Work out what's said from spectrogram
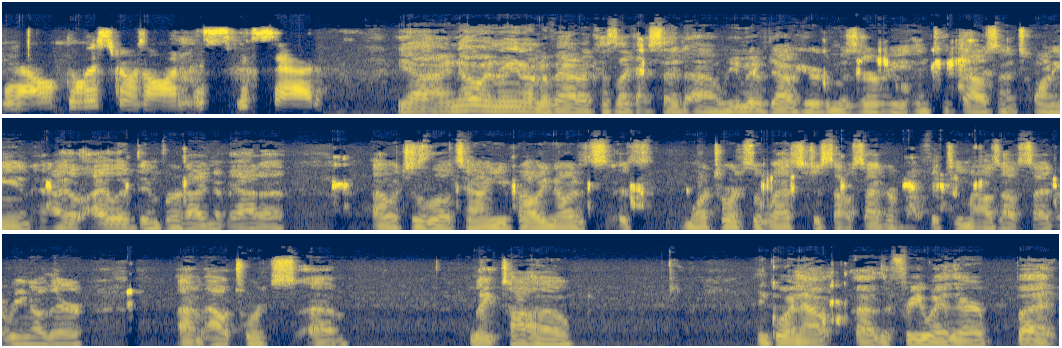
You know, the list goes on. It's, it's sad. Yeah, I know in Reno, Nevada, because like I said, uh, we moved out here to Missouri in 2020, and I, I lived in Verdi, Nevada, uh, which is a little town. You probably know it. It's, it's more towards the west, just outside, about 15 miles outside of Reno there um, out towards um, Lake Tahoe and going out uh, the freeway there. But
